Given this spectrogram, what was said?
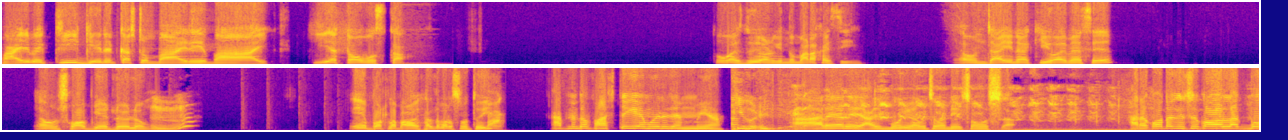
ভাই ভাই, কি গ্রেনেড কাস্টম ভাই রে ভাই। কি একটা অবস্থা? তো গাছ দুই রাউন্ড কিন্তু মারা খাইছি। এখন যাই না কি হয় ম্যাচে এখন সব গেট লইলাম এ বটলা বাবা খেলতে পারছ না তুই? আপনি তো ফার্স্ট থেকে মরে যান মিয়া। আরে আরে আমি মরি না বুঝছ? নেট সমস্যা। আর কত কিছু করার লাগবো?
